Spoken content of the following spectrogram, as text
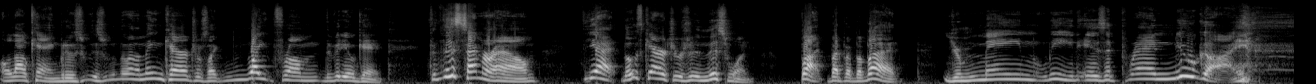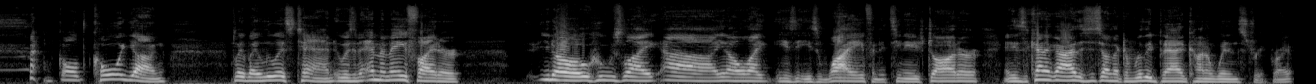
oh, Lao Kang, but it was, it was one of the main characters like right from the video game. For this time around, yeah, those characters are in this one, but but but but but your main lead is a brand new guy called Cole Young, played by Lewis Tan, who is an MMA fighter you know, who's like, uh, you know, like he's he's a wife and a teenage daughter, and he's the kind of guy that's just on like a really bad kind of winning streak, right?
